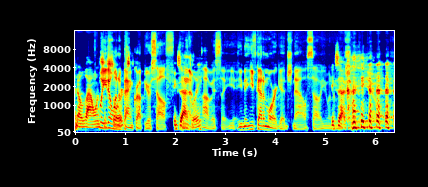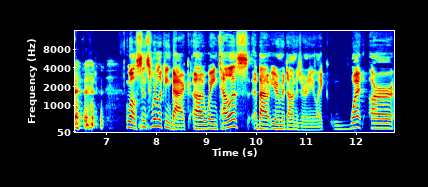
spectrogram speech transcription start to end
an allowance. Well, you don't want to bankrupt yourself. Exactly. Obviously, you, you know, you've got a mortgage now, so you want to Exactly. Make sure that you, Well, since we're looking back, uh, Wayne, tell us about your Madonna journey. Like, what are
